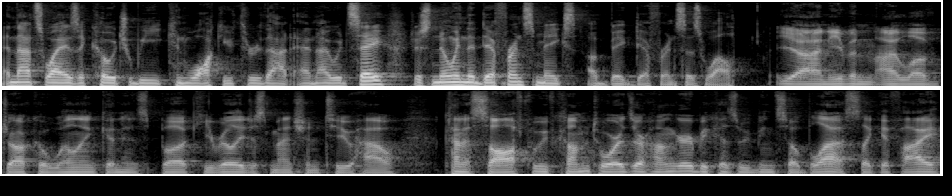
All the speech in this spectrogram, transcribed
and that's why as a coach we can walk you through that and I would say just knowing the difference makes a big difference as well. Yeah, and even I love Jocko Willink in his book. He really just mentioned too how kind of soft we've come towards our hunger because we've been so blessed. Like if I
